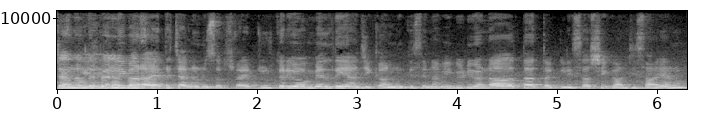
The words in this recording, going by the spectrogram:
ਚੈਨਲ ਤੇ ਪਹਿਲੀ ਵਾਰ। ਆਏ ਤੇ ਚੈਨਲ ਨੂੰ ਸਬਸਕ੍ਰਾਈਬ ਜ਼ਰੂਰ ਕਰਿਓ। ਮਿਲਦੇ ਹਾਂ ਜੀ ਕੱਲ ਨੂੰ ਕਿਸੇ ਨਵੀਂ ਵੀਡੀਓ ਨਾਲ ਤਦ ਤੱਕ ਲਈ ਸਤਿ ਸ਼੍ਰੀ ਅਕਾਲ ਜੀ ਸਾਰਿਆਂ ਨੂੰ।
